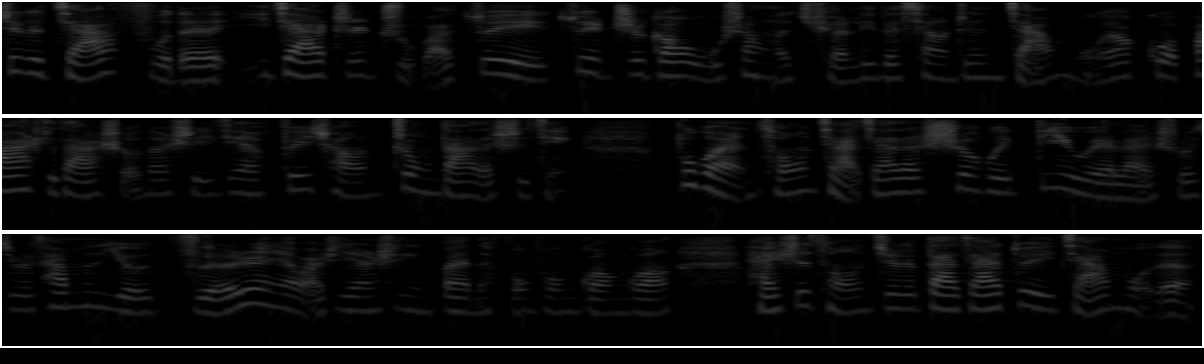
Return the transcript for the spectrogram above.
这个贾府的一家之主吧，最最至高无上的权力的象征贾母要过八十大寿，那是一件非常重大的事情。不管从贾家的社会地位来说，就是他们有责任要把这件事情办得风风光光，还是从这个大家对贾母的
